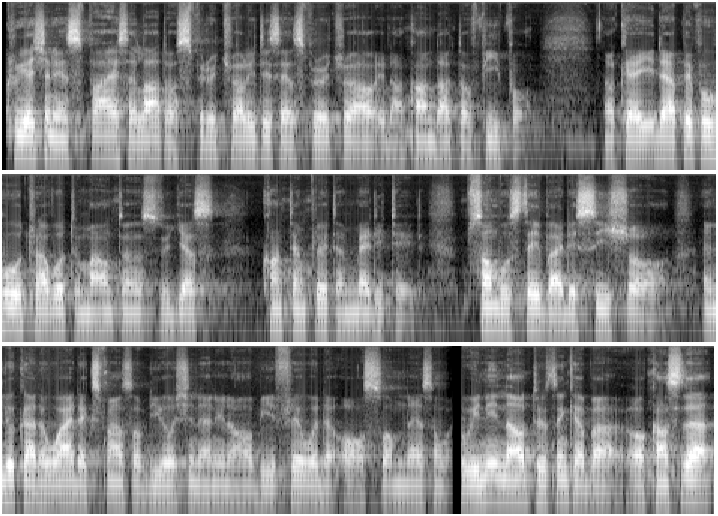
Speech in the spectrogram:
Creation inspires a lot of spiritualities and spiritual you know, conduct of people. Okay, there are people who travel to mountains to just contemplate and meditate. Some will stay by the seashore and look at the wide expanse of the ocean and you know be filled with the awesomeness. And we need now to think about or consider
